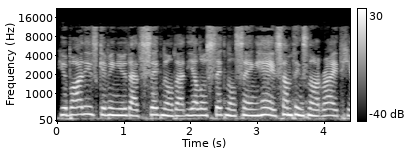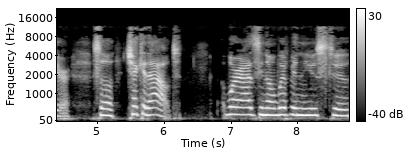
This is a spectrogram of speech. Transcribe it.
your body's giving you that signal, that yellow signal saying, Hey, something's not right here. So check it out. Whereas, you know, we've been used to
